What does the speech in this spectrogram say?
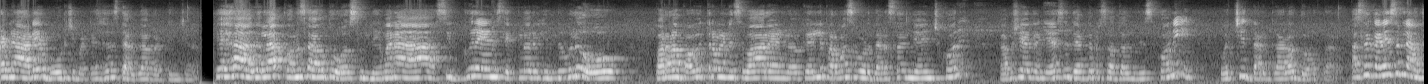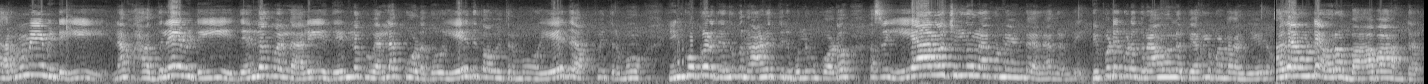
ఆయన ఆడే బూడ్చి పెట్టేసేసి దర్గా కట్టించాడు. ఇహ అదిలా కొనసాగుతూ వస్తుంది. మన సిగ్గులైన సెక్యులర్ హిందువులు పరమ పవిత్రమైన శివాలయంలోకి వెళ్ళి పరమశివుడు దర్శనం చేయించుకొని అభిషేకం చేసి తీర్థప్రసాదాలు తీసుకొని వచ్చి దర్గాలో దూరతారు. అసలు కనీసం నా ధర్మం ఏమిటి? నాకు హద్దులేమిటి దేనిలోకి వెళ్ళాలి? దేనిలోకి వెళ్ళకూడదు? ఏది పవిత్రమో? ఏది అపవిత్రమో? ఇంకొకటి ఎందుకు నాణ్యతని బులుముకోవడం అసలు ఏ ఆలోచనలు లేకుండా ఉంటే ఎలాగండి? ఇప్పటికి కూడా గ్రామంలో పీర్ల పండుగలు చేయడం. అదే ఉంటే ఎవరో బాబా అంటారు.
